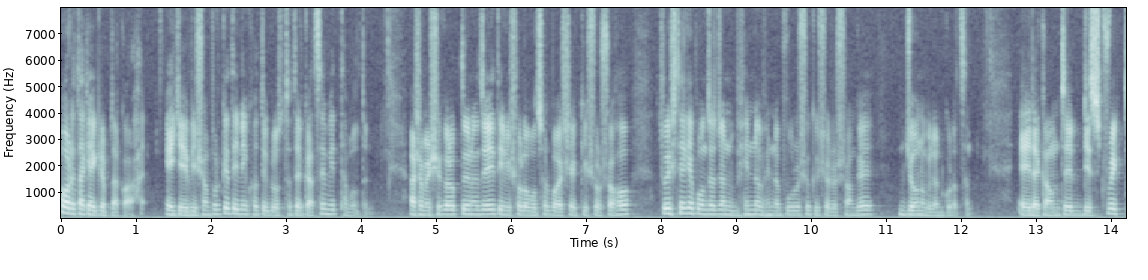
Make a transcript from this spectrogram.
পরে তাকে গ্রেপ্তার করা হয়। এইচআইভি সম্পর্কে তিনি ক্ষতিগ্রস্তদের কাছে মিথ্যা বলতেন। আসামের স্বীকারোক্তি অনুযায়ী তিনি ষোলো বছর বয়সে কিশোর সহ ত্রিশ থেকে পঞ্চাশ জন ভিন্ন ভিন্ন পুরুষ ও কিশোরের সঙ্গে যৌন মিলন করেছেন। এই অ্যাকাউন্টের ডিস্ট্রিক্ট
